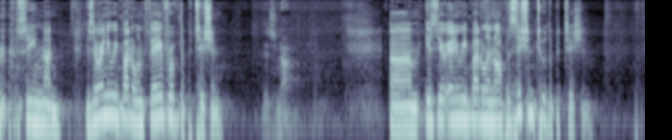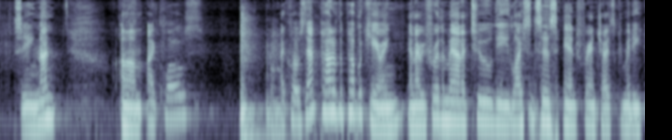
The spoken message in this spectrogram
Seeing none. Is there any rebuttal in favor of the petition? There's none. Um, Is there any rebuttal in opposition to the petition? Seeing none. Um, I close, I close that part of the public hearing, and I refer the matter to the Licenses and Franchise Committee,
